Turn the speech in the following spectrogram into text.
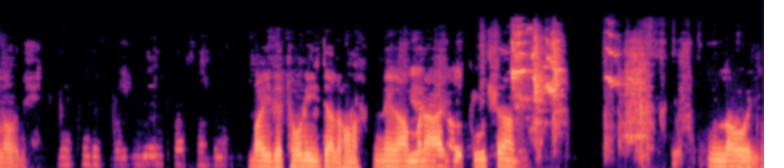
ਲਓ ਜੀ। ਬਾਈ ਦੇ ਥੋੜੀ ਚੱਲ ਹੁਣ ਨਿਗਾਹ ਮਰਾ ਜੀ ਕਬੂਤਰਾਂ ਲਓ ਜੀ।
